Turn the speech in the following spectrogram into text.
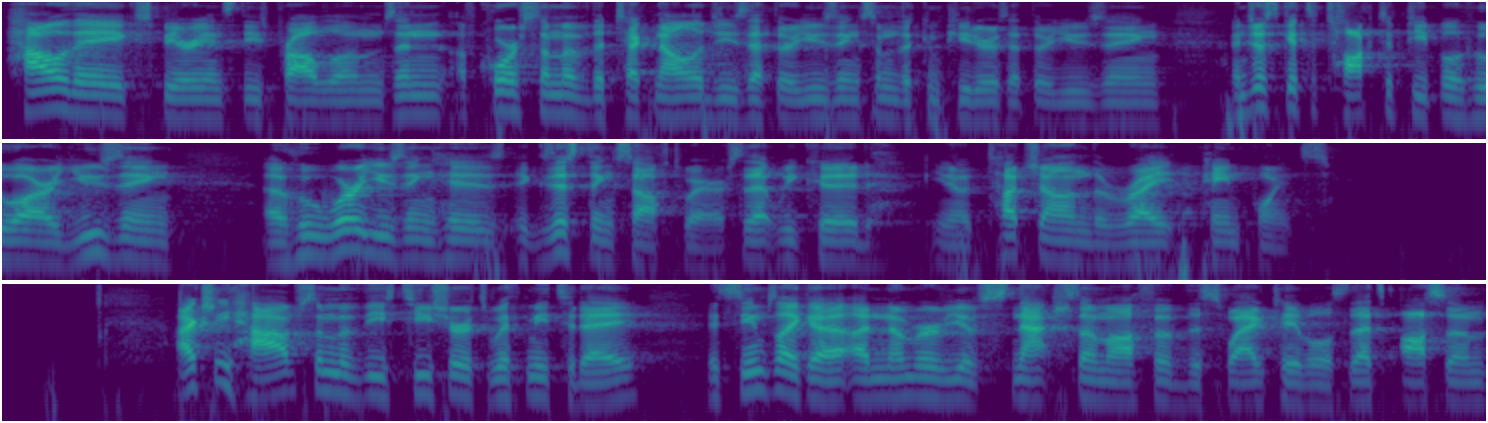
how they experience these problems and of course some of the technologies that they're using, some of the computers that they're using, and just get to talk to people who are using, uh, who were using his existing software so that we could you know, touch on the right pain points. I actually have some of these t-shirts with me today. It seems like a, a, number of you have snatched some off of the swag table, so that's awesome.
